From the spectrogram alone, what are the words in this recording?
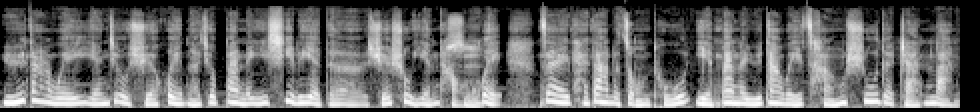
于大为研究学会呢就办了一系列的学术研讨会，在台大的总图也办了于大为藏书的展览。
